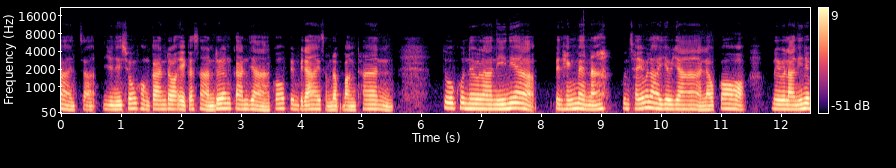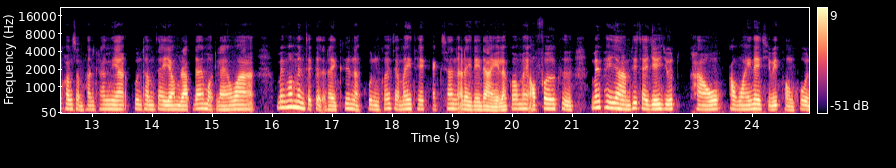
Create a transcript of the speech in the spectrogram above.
อาจจะอยู่ในช่วงของการรอเอกสารเรื่องการหย่าก็เป็นไปได้สำหรับบางท่าน ตัวคุณในเวลานี้เนี่ยเป็นแฮงแมนนะ คุณใช้เวลาเยียวยาแล้วก็ในเวลานี้ในความสัมพันธ์ครั้งนี้คุณทำใจยอมรับได้หมดแล้วว่า ไม่ว่ามันจะเกิดอะไรขึ้นอะคุณก็จะไม่ take action อะไรใด ๆ แล้วก็ไม่ offer คือไม่พยายามที่จะยื้อยุด เขาเอาไว้ในชีวิตของคุณ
